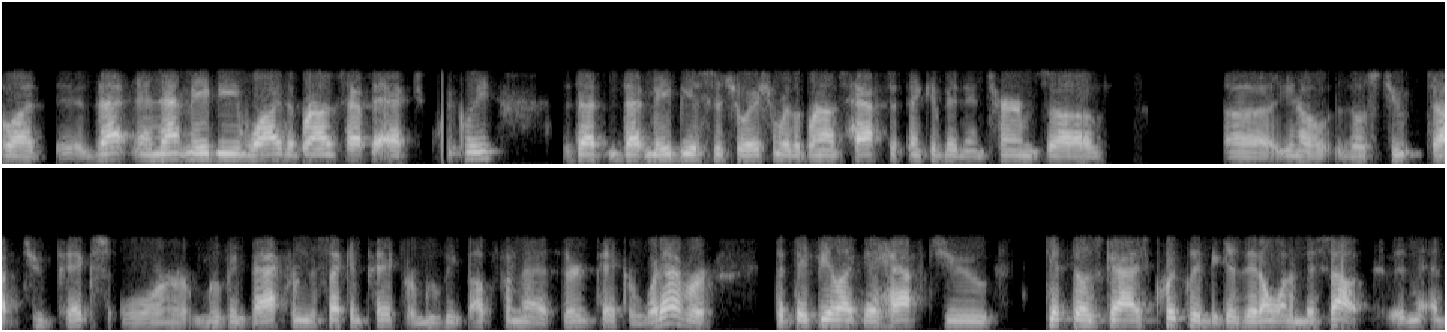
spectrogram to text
but that and that may be why the Browns have to act quickly. That that may be a situation where the Browns have to think of it in terms of uh, you know, those two top two picks or moving back from the second pick or moving up from that third pick or whatever, but they feel like they have to get those guys quickly because they don't want to miss out. And at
